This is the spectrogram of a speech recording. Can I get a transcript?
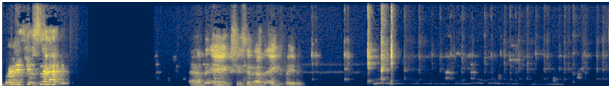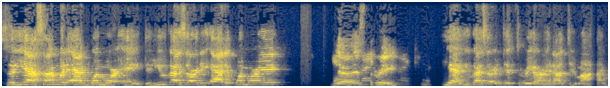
What did you say? Add the eggs. She said add the eggs, baby. So yes, I would add one more egg. Did you guys already added one more egg? Yeah, it's three. can I- can I- Yeah, you guys already did three. All right, I'll do mine.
